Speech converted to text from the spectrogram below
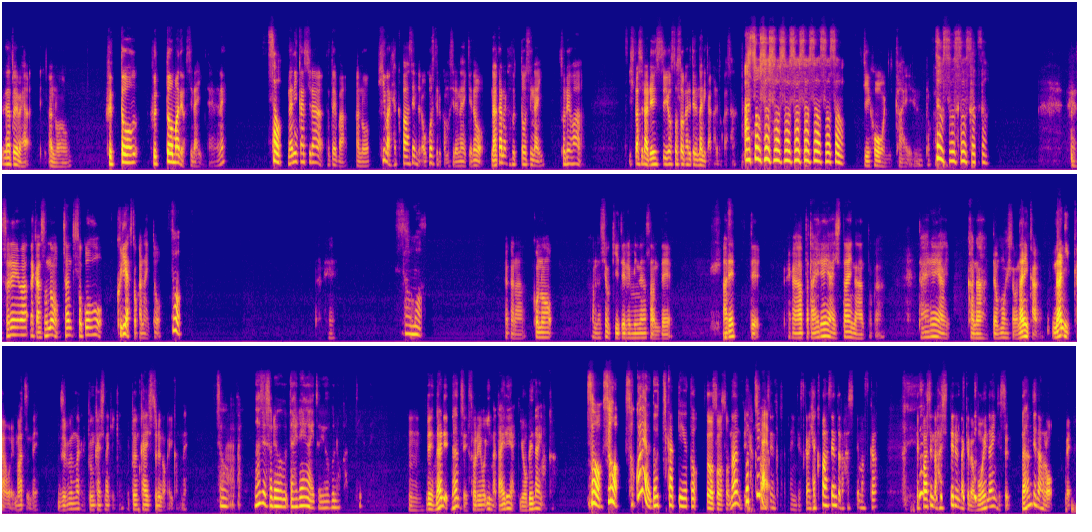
例えばあの沸騰沸騰まではしないみたいなね。そ何かしら例えばあの火は100%で起こしてるかもしれないけどなかなか沸騰しない。それはひたすら冷水を注がれてる何かがあるとかさ。うあそうそうそうそうそうそうそうそうそう。地方に帰るとか。そうそうそうそうそう。それはだからそのちゃんとそこをクリアしとかないと。そうねそう思う。だからこの話を聞いてる皆さんであれってだからやっぱ大恋愛したいなとか大恋愛かなって思う人は何か何かをまずね自分の中に分解しなきゃいけない。分解するのがいいかもね。そう。なぜそれを大恋愛と呼ぶのかっていううん、でなぜなぜそれを今大恋愛と呼べないのか。そうそう。そこだよどっちかっていうと。そうそうそう。なんで100%こっちだよないんですか ?100% で走ってますか ?100% 走ってるんだけど燃えないんです。なんでだろう？って。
